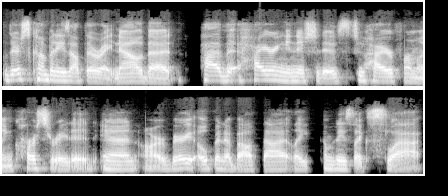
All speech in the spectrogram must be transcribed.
There's companies out there right now that have hiring initiatives to hire formerly incarcerated and are very open about that, like companies like Slack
